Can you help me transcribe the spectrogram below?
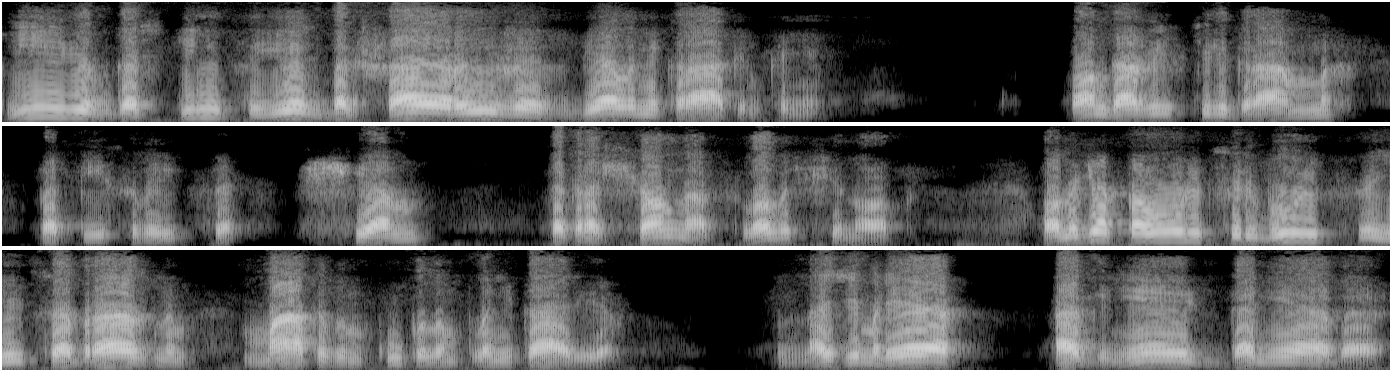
Киеве в гостинице есть большая рыжая с белыми крапинками. Он даже и в телеграммах подписывается «Щен», сокращенно от слова «щенок». Он идет по улице, любуется яйцеобразным матовым куполом планетария. На земле огней до неба,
